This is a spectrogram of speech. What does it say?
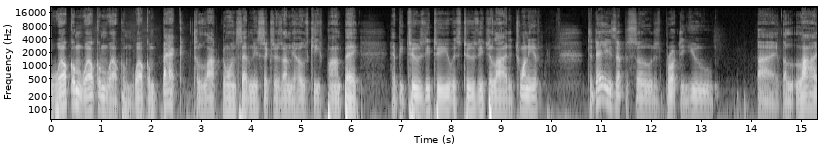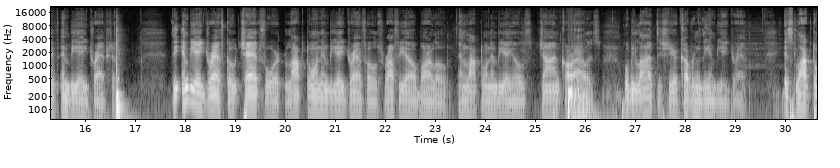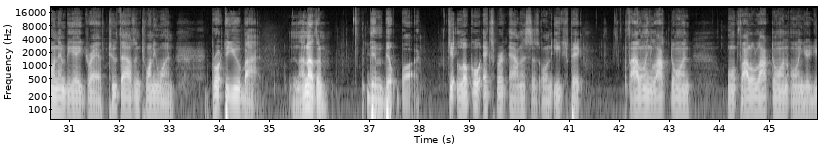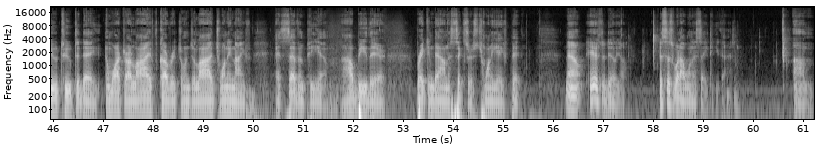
Welcome, welcome, welcome, welcome back to Locked On 76ers. I'm your host, Keith Pompey. Happy Tuesday to you. It's Tuesday, July the 20th. Today's episode is brought to you by the live NBA draft show. The NBA draft coach Chad Ford, Locked On NBA draft host Rafael Barlowe, and Locked On NBA host John Corrales will be live this year covering the NBA draft. It's Locked On NBA Draft 2021, brought to you by none other than Built Bar. Get local expert analysis on each pick, following Locked On. Follow Locked On on your YouTube today and watch our live coverage on July 29th at 7 p.m. I'll be there breaking down the Sixers' 28th pick. Now, here's the deal, y'all. This is what I want to say to you guys um,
